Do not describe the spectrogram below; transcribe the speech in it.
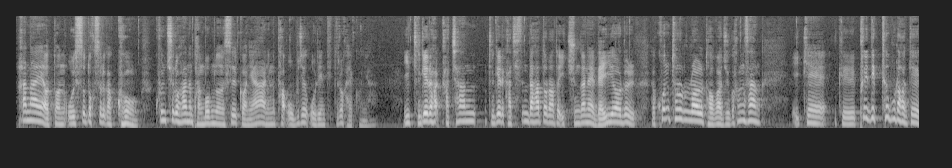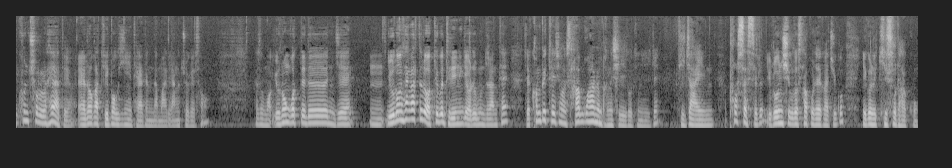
하나의 어떤 orthodox를 갖고 콘트롤하는 방법론을 쓸 거냐 아니면 다 object oriented로 갈 거냐 이 두 개를 같이 한 두 개를 같이 쓴다 하더라도 이 중간에 layer를 컨트롤러를 더 가지고 항상 이렇게 그 predictable하게 컨트롤을 해야 돼요. 에러가 디버깅이 돼야 된단 말이에요. 양쪽에서. 그래서 뭐 이런 것들은 이제 음, 이런 생각들을 어떻게 드리는 게 여러분들한테 이제 computation을 사고하는 방식이거든요. 이게 디자인 프로세스를 이런 식으로 사고를 해가지고 이걸 기술하고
